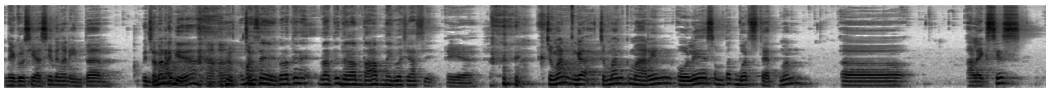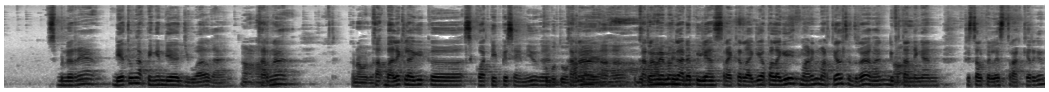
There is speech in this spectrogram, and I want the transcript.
negosiasi dengan Inter. Bentar lagi ya. Masih berarti berarti dalam tahap negosiasi. Iya. cuman nggak, cuman kemarin Ole sempat buat statement eh Alexis sebenarnya dia tuh nggak pengen dia jual kan Heeh. karena Kenapa tuh? Balik lagi ke squad tipis MU kan Kebutuhan karena ya. uh-uh, karena memang nggak ada pilihan striker lagi apalagi kemarin Martial cedera kan di pertandingan Crystal Palace terakhir kan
